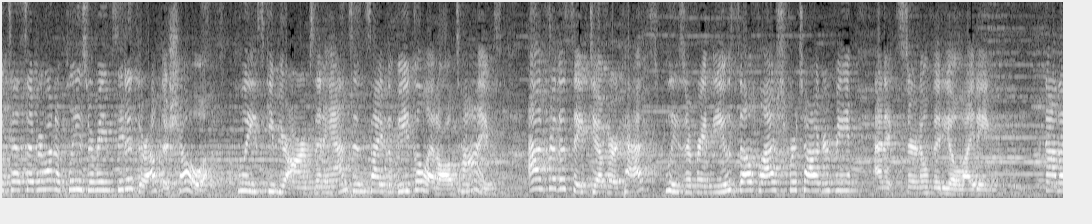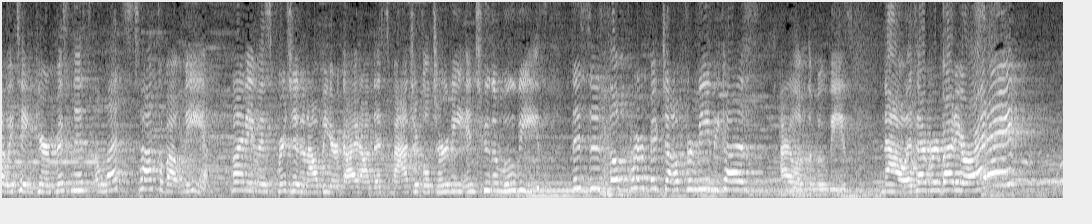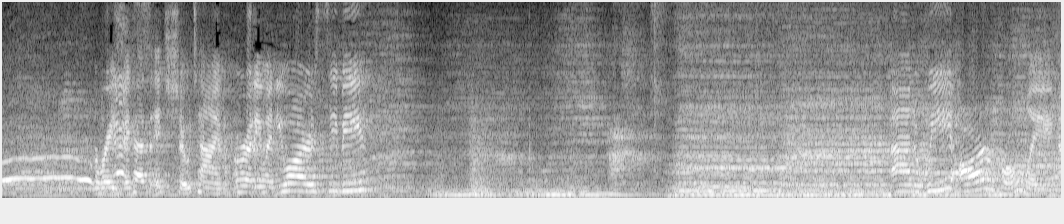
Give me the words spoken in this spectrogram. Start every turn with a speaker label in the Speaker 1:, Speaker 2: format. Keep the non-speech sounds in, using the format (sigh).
Speaker 1: like ask everyone to please remain seated throughout the show. Please keep your arms and hands inside the vehicle at all times. And for the safety of our cast, please refrain the use of flash photography and external video lighting. Now that we've taken care of business, let's talk about me. My name is Bridget and I'll be your guide on this magical journey into the movies. This is the perfect job for me because I love the movies. Now, is everybody ready? Great, yes. because it's showtime. Ready when you are, CB. And we are rolling.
